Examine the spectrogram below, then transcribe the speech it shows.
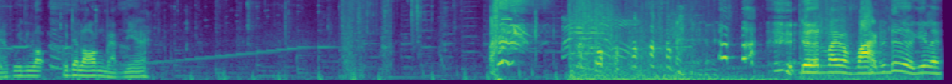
เดี๋ยวกูจะลองกูจะลองแบบนี้นะเดินไปแบบวางดื้อๆอย่างนี้เลย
